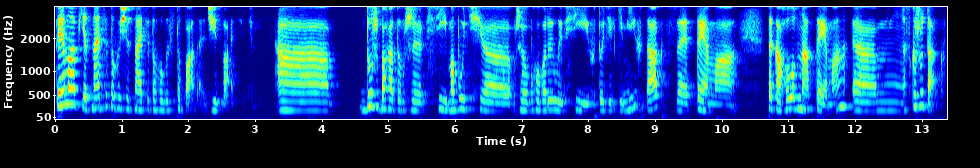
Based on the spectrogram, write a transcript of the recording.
тема 15-16 листопада, G20. А, Дуже багато вже всі, мабуть, е, вже обговорили всі, хто тільки міг. Так, це тема, така головна тема. Ем, Скажу так:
